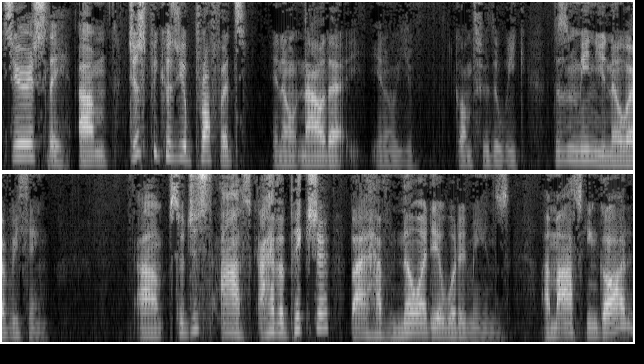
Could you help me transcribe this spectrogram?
Seriously. Um, just because you're prophet, you know, now that you know you've gone through the week, doesn't mean you know everything. Um, so just ask. I have a picture, but I have no idea what it means. I'm asking God,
